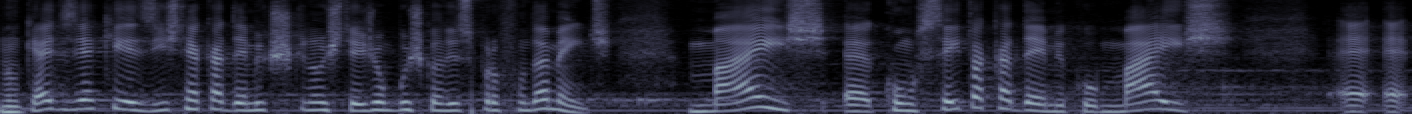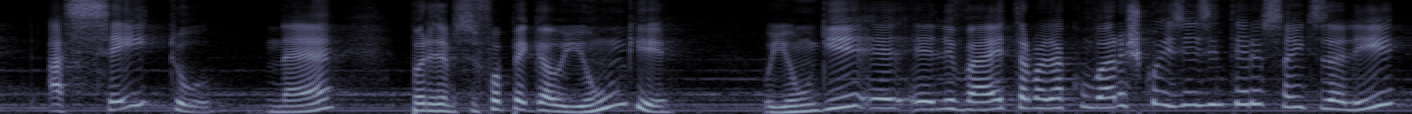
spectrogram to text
Não quer dizer que existem acadêmicos que não estejam buscando isso profundamente. Mas é, conceito acadêmico mais é, é, aceito, né? Por exemplo, se for pegar o Jung, o Jung ele vai trabalhar com várias coisinhas interessantes ali.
